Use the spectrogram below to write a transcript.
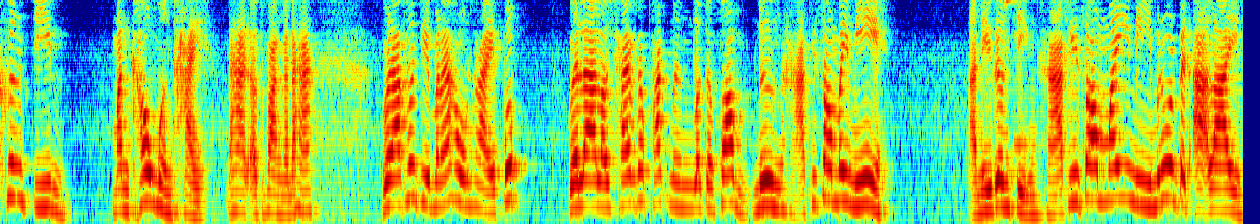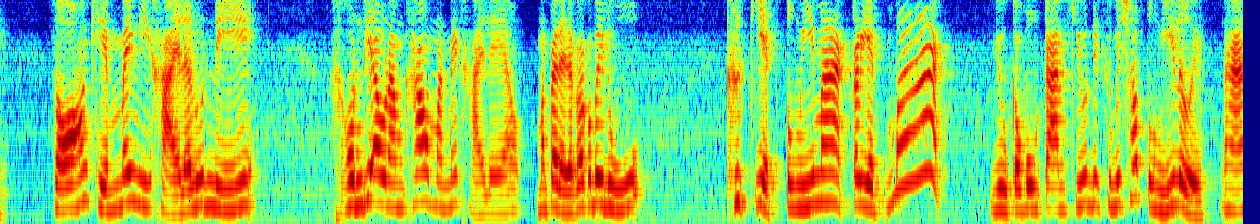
เครื่องจีนมันเข้าเมืองไทยนะคะเอาฟังกันนะคะเวลาเครื่องจีนมันเข้าเมืองไทยปุ๊บเวลาเราใช้ไปสักพักหนึ่งเราจะซ่อมหนึ่งหาที่ซ่อมไม่มี อันนี้เรื่องจริงหาที่ซ่อมไม่มีไม่รู้มันเป็นอะไรสองเข็มไม่มีขายแล้วรุ่นนี้ คนที่เอานำเข้ามันไม่ขายแล้ว มันไปไหนแล้วก็ไม่รู้ คือเกลียดตรงนี้มากเกลียดมาก อยู่กับวงการคิ้วนี่คือไม่ชอบตรงนี้เลยนะคะ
